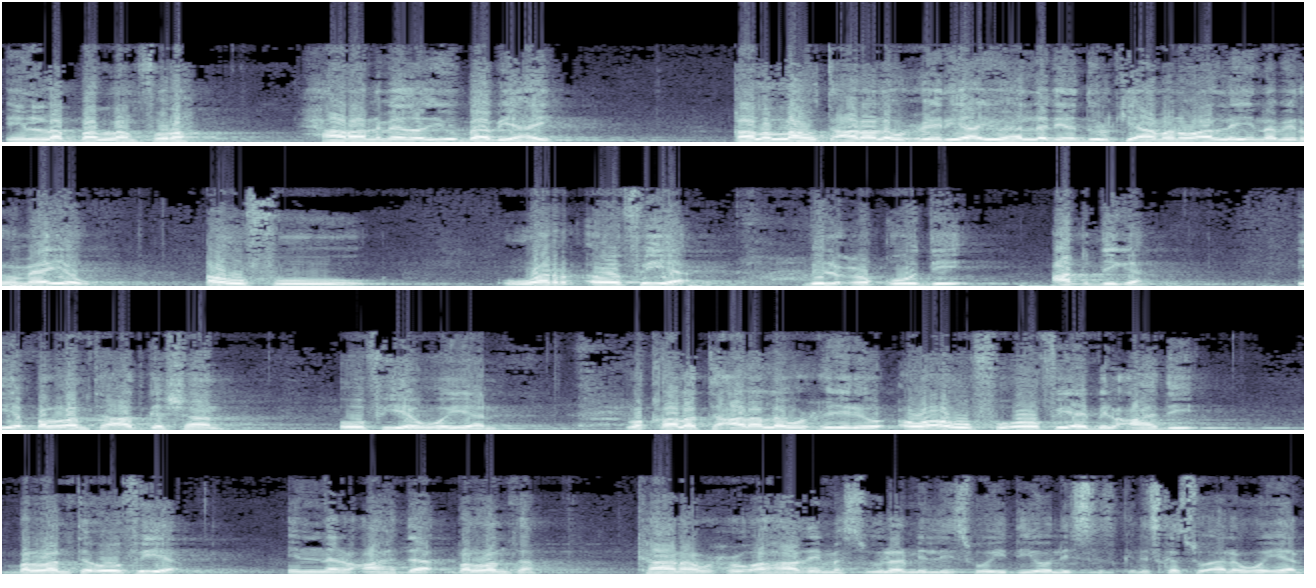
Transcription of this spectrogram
In la ballanfuro xaaraannimadeeda ayuu baab yahay. Qaala allahu tacala wuxuu yidhi yaa ayuha aladiina dulkii aamanuu alle nabi rumeeyow awfuu war oofiya bilcuquudi caqdiga iyo ballanta aad gashaan oofiya weeyaan wa qaala tacala alle wuxuu yidhi awfuu oofiya bilcahdi ballanta oofiya ina alcahda ballanta kaana wuxuu ahaaday mas'uulan mid liisweydiiyo liska su'aalo weeyaan.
